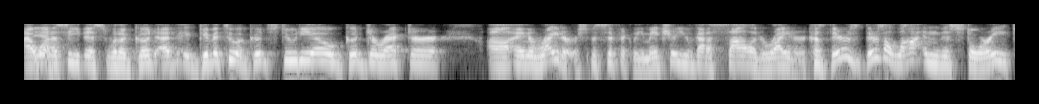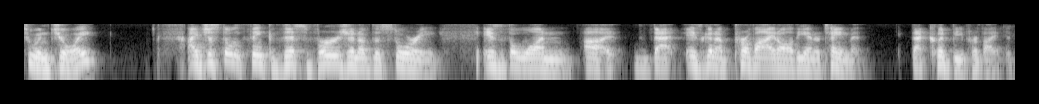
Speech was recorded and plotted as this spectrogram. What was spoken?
I want to see this with a good, uh, give it to a good studio, good director, uh, and a writer specifically. Make sure you've got a solid writer because there's there's a lot in this story to enjoy. I just don't think this version of the story is the one uh, that is going to provide all the entertainment that could be provided.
